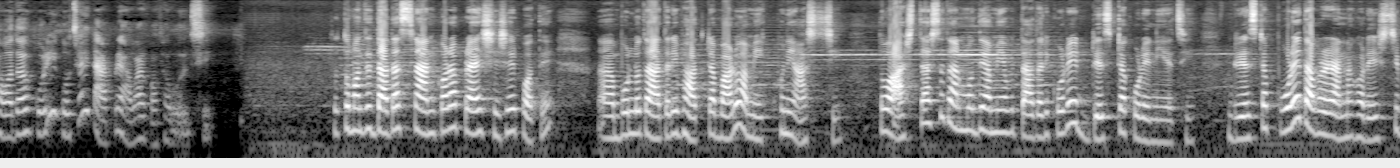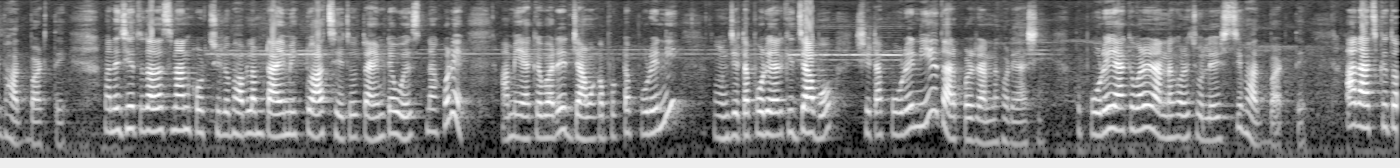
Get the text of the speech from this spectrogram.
খাওয়া দাওয়া করি, গোছাই, তারপরে আবার কথা বলছি। তো তোমাদের দাদা স্নান করা প্রায় শেষের পথে বলল তাড়াতাড়ি ভাতটা বাড়ো, আমি এক্ষুনি আসছি। তো আসতে আসতে তার মধ্যে আমি তাড়াতাড়ি করে ড্রেসটা করে নিয়েছি। ড্রেসটা পরে তারপরে রান্নাঘরে এসেছি ভাত বাড়তে। মানে যেহেতু দাদা স্নান করছিল, ভাবলাম টাইম একটু আছে, তো টাইমটা ওয়েস্ট না করে আমি একেবারে জামা কাপড়টা পরে নিই। যেটা পরে আর কি যাব, সেটা পরে নিয়ে তারপরে রান্নাঘরে আসি। তো পরেই একেবারে রান্নাঘরে চলে এসেছি ভাত বাড়তে। আর আজকে তো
